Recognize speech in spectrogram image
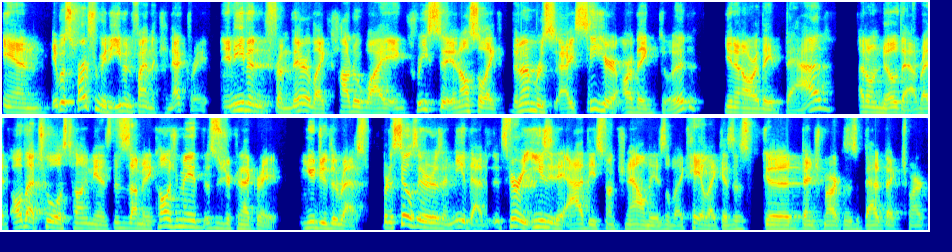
And it was hard for me to even find the connect rate. And even from there, like how do I increase it? And also like the numbers I see here, are they good? You know, are they bad? I don't know that, right? All that tool is telling me is this is how many calls you made, this is your connect rate. you do the rest. But a sales leader doesn't need that. It's very easy to add these functionalities of like, hey, like, is this good benchmark? Is this a bad benchmark?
